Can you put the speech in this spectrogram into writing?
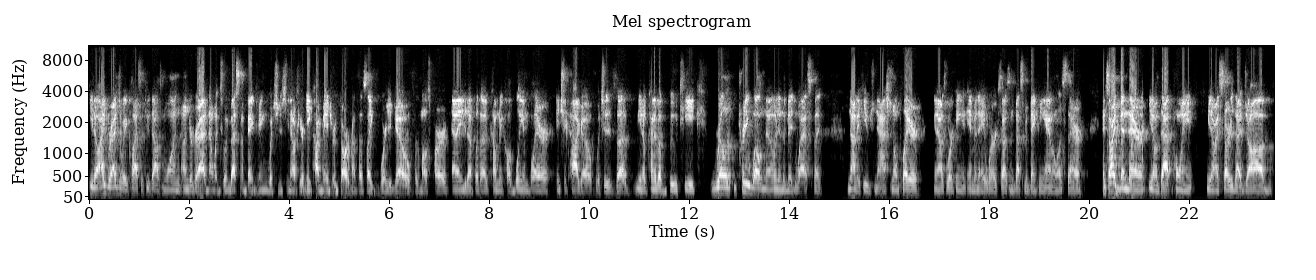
you know, I graduated class of 2001 undergrad, and I went to investment banking, which is you know, if you're an econ major at Dartmouth, that's like where you go for the most part. And I ended up with a company called William Blair in Chicago, which is uh, you know, kind of a boutique, rel- pretty well known in the Midwest, but not a huge national player. And I was working in M and A work, so I was an investment banking analyst there. And so I'd been there, you know, at that point, you know, I started that job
